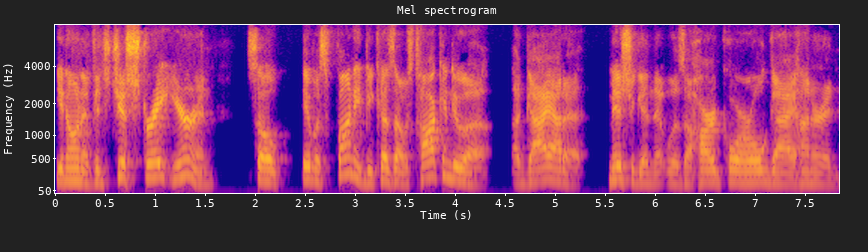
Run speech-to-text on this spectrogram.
you know, and if it's just straight urine. So it was funny because I was talking to a, a guy out of Michigan that was a hardcore old guy hunter. And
